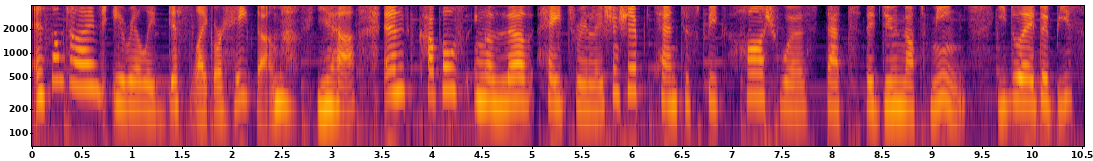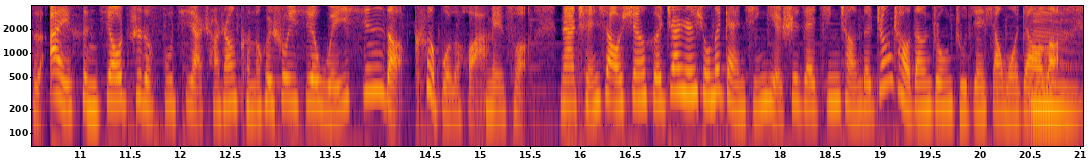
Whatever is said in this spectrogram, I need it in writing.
and sometimes you really dislike or hate them. Yeah, and couples in a love hate relationship tend to speak harsh words that they do not mean. 一对对彼此 爱恨交织的夫妻啊，常常可能会说一些违心的、刻薄的话。没错，那陈孝萱和詹仁雄的感情也是在经常的争吵当中逐渐消磨掉了。嗯、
